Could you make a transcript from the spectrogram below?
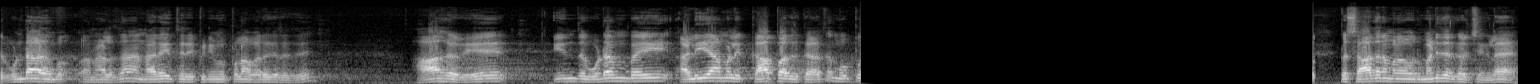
உண்டாதனால தான் நிறைய திரை பிணிமுப்பெல்லாம் வருகிறது. ஆகவே இந்த உடம்பை அழியாமல் காப்பதற்காக தான் முப்பது இப்போ சாதாரணமான ஒரு மனிதர்கள் வச்சுங்களேன்.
